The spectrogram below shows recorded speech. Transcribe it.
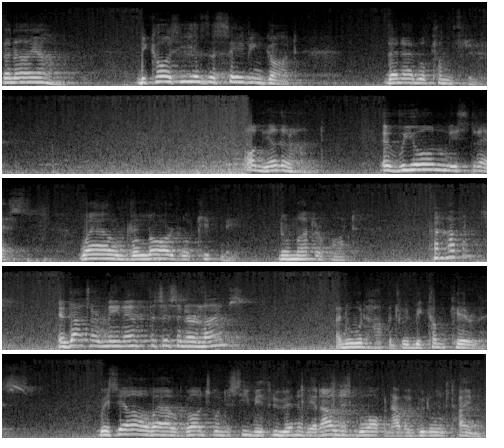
than I am. Because He is the saving God, then I will come through. On the other hand, if we only stress, well, the Lord will keep me, no matter what, what happens? If that's our main emphasis in our lives, I know what happens. We become careless. We say, oh, well, God's going to see me through anyway, and I'll just go off and have a good old time,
